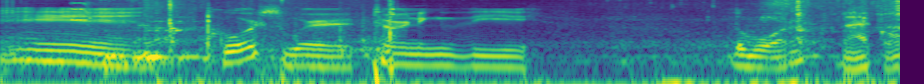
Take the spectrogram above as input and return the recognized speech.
And of course we're turning the the water back on.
